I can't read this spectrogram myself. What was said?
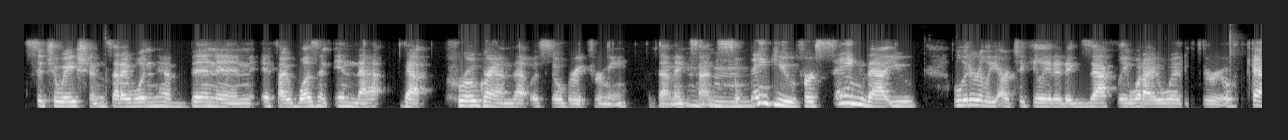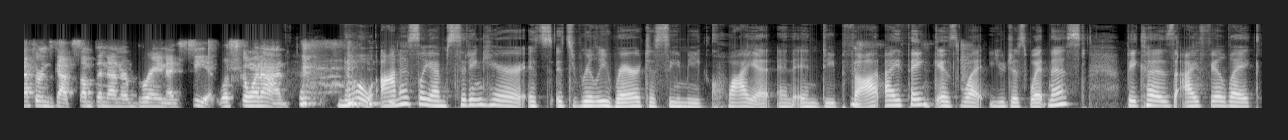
situations that I wouldn't have been in if I wasn't in that that program that was so great for me, if that makes mm-hmm. sense. So mm-hmm. thank you for saying that. You literally articulated exactly what I went through. Catherine's got something on her brain. I see it. What's going on? no, honestly, I'm sitting here. It's it's really rare to see me quiet and in deep thought, I think, is what you just witnessed. Because I feel like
